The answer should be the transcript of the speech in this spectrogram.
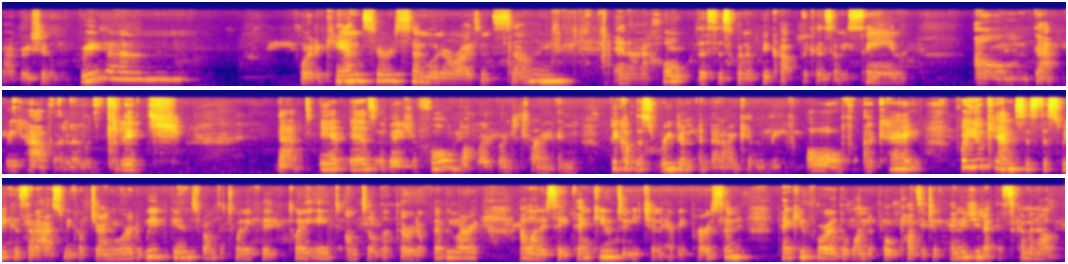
vibration reading for the Cancer, Sun, Moon, and Rising sign. And I hope this is going to pick up because I'm seeing um, that we have a little glitch that it is a visual full, but we're going to try and pick up this reading and then I can leave off. Okay, for you Cancers, this week is the last week of January. The week begins from the 25th, 28th until the 3rd of February. I want to say thank you to each and every person. Thank you for the wonderful positive energy that is coming out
